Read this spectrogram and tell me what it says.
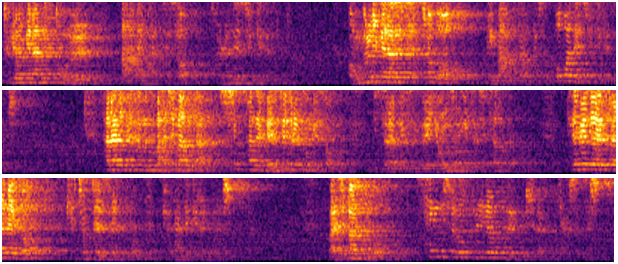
두려움이라는 돌을 마음의 밭에서 걸러낼 수 있게 됩니다. 억눌림이라는 잡초도 우리 마음 가운데서 뽑아낼 수 있게 되는 것입니다. 하나님께서는 마지막 날 심판의 메시지를 통해서 이스라엘 백성들의 영성이 다시 살아나고 패배자의 삶에서 개척자의 삶으로 변화되기를 원하십니다. 마지막으로 생수로 흘려 보낼 것이라고 약속하십니다.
